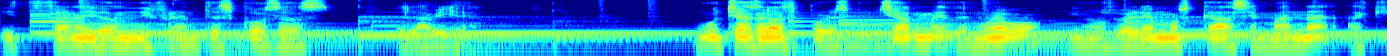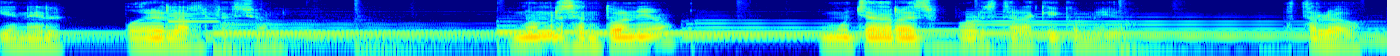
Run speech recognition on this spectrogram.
y te estarán ayudando en diferentes cosas de la vida. Muchas gracias por escucharme de nuevo y nos veremos cada semana aquí en el Poder de la Reflexión. Mi nombre es Antonio y muchas gracias por estar aquí conmigo. Hasta luego.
